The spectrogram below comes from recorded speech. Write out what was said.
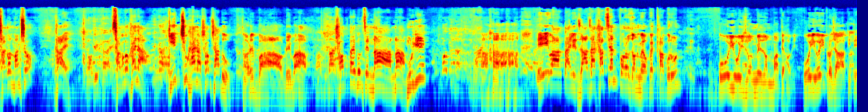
ছাগল, মাংস? খায়? ছাগলও খায় না? কিচ্ছু খায় না সব সাধু। আরে বাপ রে বাপ। সবটাই বলছে না না। মুরগি? এইবার তাইলে যা যা খাচ্ছেন পরজন্মে অপেক্ষা করুন। ওই ওই জন্মে জন্মাতে হবে। ওই ওই প্রজাতিতে।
